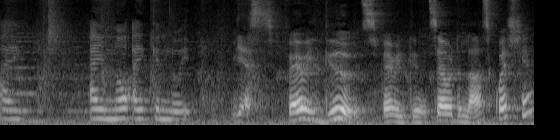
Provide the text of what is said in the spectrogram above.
I I know I can do it. Yes. Very good. Very good. So the last question:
